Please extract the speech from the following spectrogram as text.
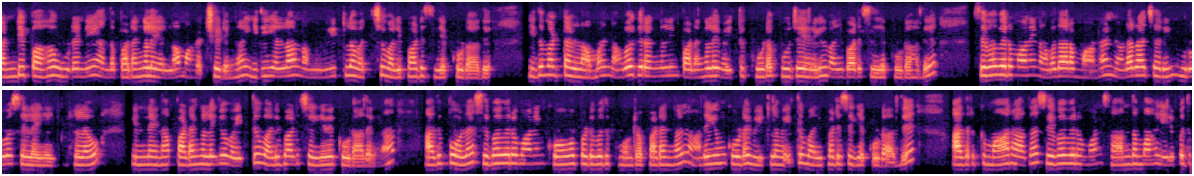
கண்டிப்பாக உடனே அந்த படங்களை எல்லாம் அகற்றிடுங்க. இது எல்லாம் நம்ம வீட்டில் வச்சு வழிபாடு செய்யக்கூடாது. இது மட்டும் இல்லாமல் நவகிரகங்களின் படங்களை வைத்து கூட பூஜை அறையில் வழிபாடு செய்யக்கூடாது. சிவபெருமானின் அவதாரமான நடராஜரின் உருவ சிலைகளோ இல்லைன்னா படங்களையும் வைத்து வழிபாடு செய்யவே கூடாதுங்க அதுபோல சிவபெருமானின் கோவப்படுவது போன்ற படங்கள் அதையும் கூட வீட்டில் வைத்து வழிபாடு செய்யக்கூடாது. அதற்கு மாறாக சிவபெருமான் சாந்தமாக இருப்பது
